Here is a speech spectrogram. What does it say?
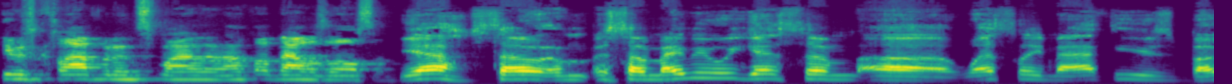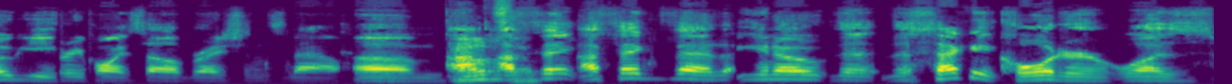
he was clapping and smiling. I thought that was awesome. Yeah, so um, so maybe we get some uh, Wesley Matthews Bogey three point celebrations now. Um, I, I, I think I think that you know the the second quarter was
